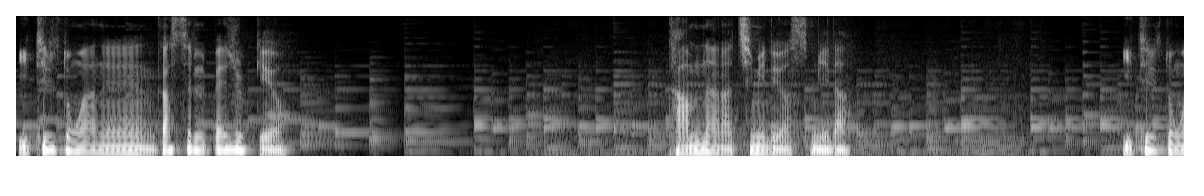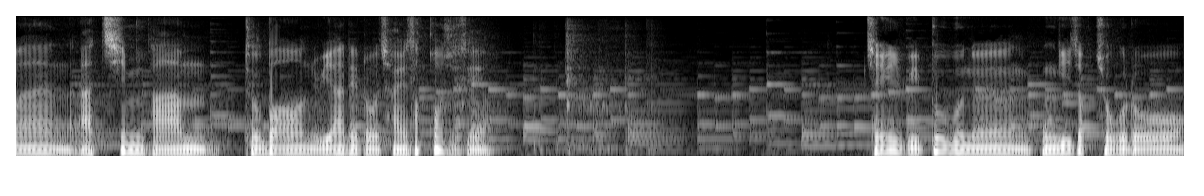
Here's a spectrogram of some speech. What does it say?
이틀 동안은 가스를 빼줄게요. 다음날 아침이 되었습니다. 이틀 동안 아침, 밤 두 번 위아래로 잘 섞어주세요. 제일 윗부분은 공기 접촉으로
